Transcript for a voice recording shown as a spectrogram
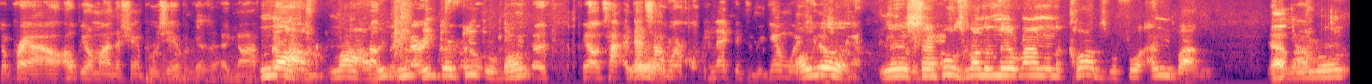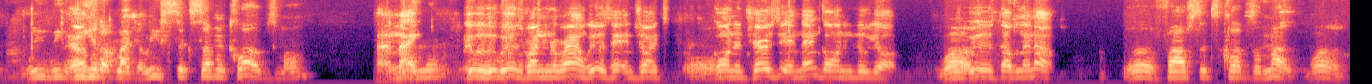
so pray. I hope you don't mind the shampoos here because uh, you know. I no, no, we, we, we good people, bro. Because, you know, how, that's yeah. how we're all connected to begin with. Oh yeah, know, man, shampoos running me around in the clubs before anybody. Yep. You know I mean? We we, yep. we hit up like at least six, seven clubs, man. At night, you we, was, we was running around. We was hitting joints, yeah. going to Jersey and then going to New York. Wow. So we was doubling up. Yeah, five, six clubs a night. Wow.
